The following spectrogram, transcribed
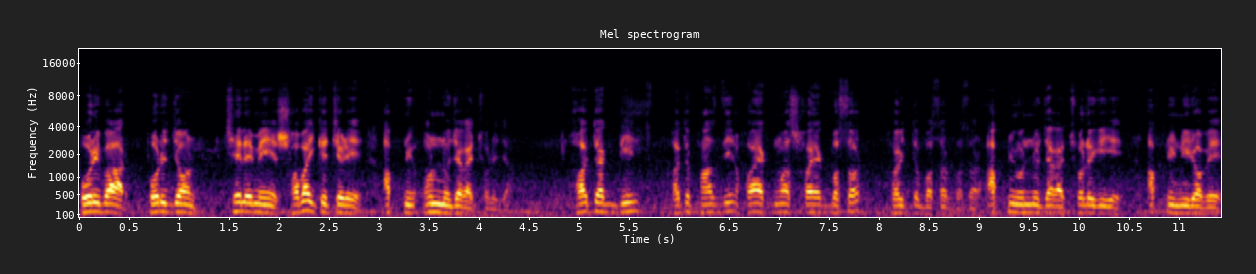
পরিবার, পরিজন ছেলে মেয়ে সবাইকে ছেড়ে আপনি অন্য জায়গায় চলে যান। হয়তো একদিন, হয়তো পাঁচ দিন হয় এক মাস, হয় এক বছর, হয়তো বছর বছর। আপনি অন্য জায়গায় চলে গিয়ে আপনি নীরবে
